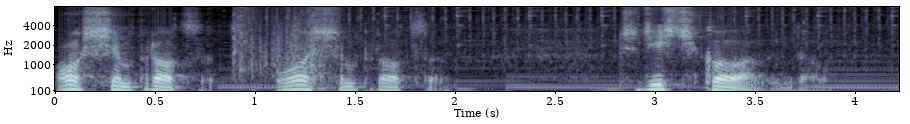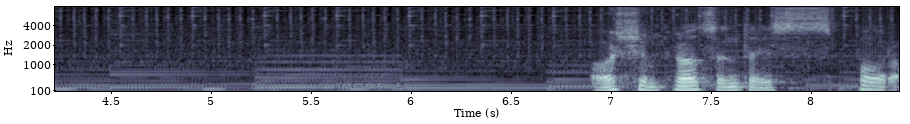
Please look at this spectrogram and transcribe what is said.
8%. 8%. 30 koła bym dał. 8% to jest sporo.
